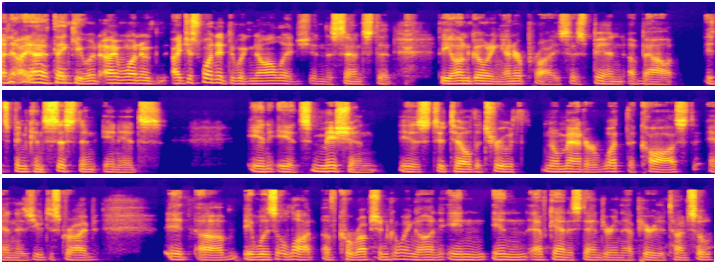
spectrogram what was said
And I, I thank you. And I want to, I just wanted to acknowledge in the sense that the ongoing enterprise has been about, it's been consistent in its, in its mission is to tell the truth no matter what the cost. And as you described, it um, it was a lot of corruption going on in in Afghanistan during that period of time. So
